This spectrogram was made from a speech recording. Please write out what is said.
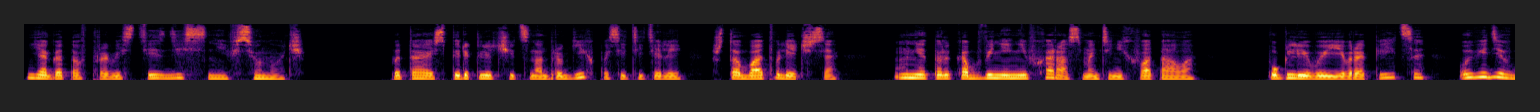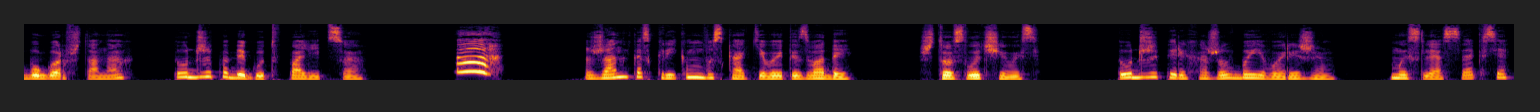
Я готов провести здесь с ней всю ночь. Пытаюсь переключиться на других посетителей, чтобы отвлечься. Мне только обвинений в харасменте не хватало. Пугливые европейцы, увидев бугор в штанах, тут же побегут в полицию. а Жанка с криком выскакивает из воды. Что случилось? Тут же перехожу в боевой режим. Мысли о сексе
